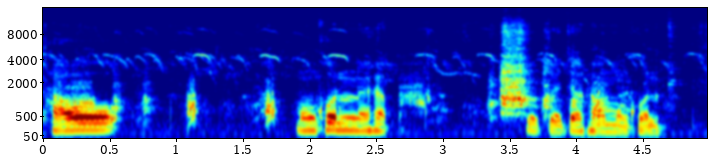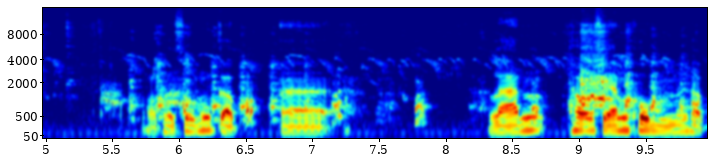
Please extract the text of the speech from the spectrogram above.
เทามงคลนะครับ คู่เกิดเจ้าเทามงคลผสมกับอ่าหลานเทาแสนคมนะครับ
